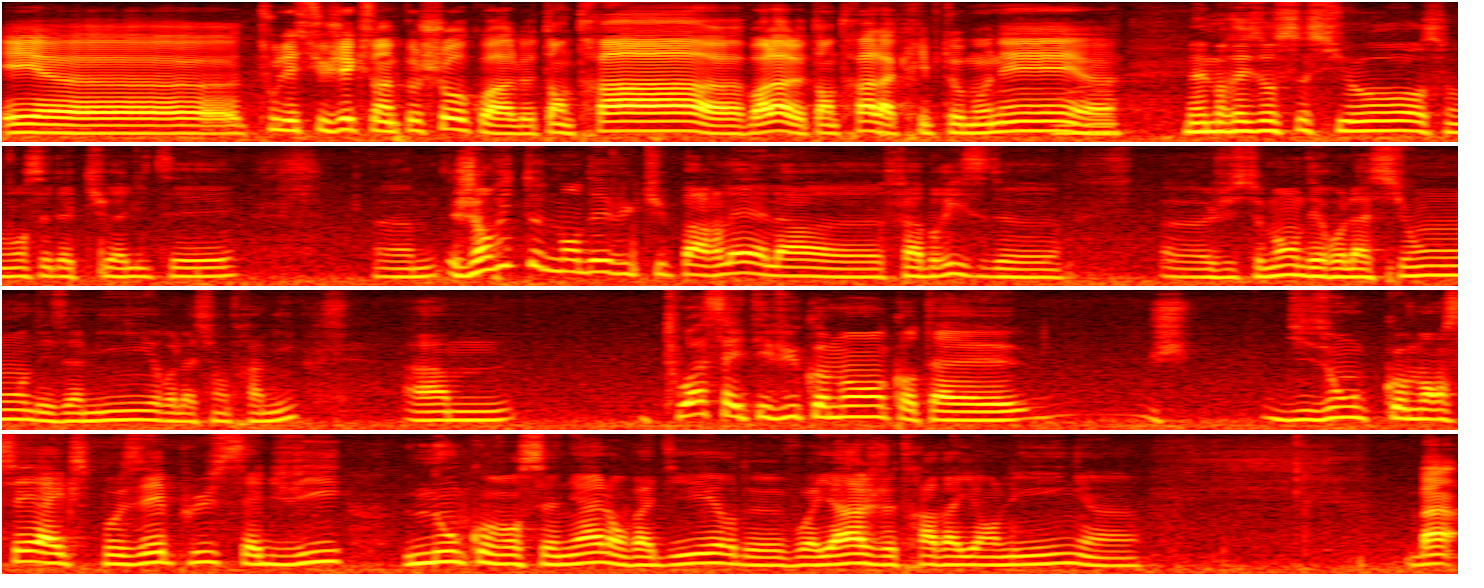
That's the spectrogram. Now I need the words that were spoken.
et euh, tous les sujets qui sont un peu chauds, quoi. Le tantra, euh, voilà, le tantra, la crypto-monnaie. Même réseaux sociaux, en ce moment c'est d'actualité. Euh, J'ai envie de te demander, vu que tu parlais là, euh, Fabrice, euh, justement des relations, des amis, relations entre amis. toi, ça a été vu comment quand tu as, disons, commencé à exposer plus cette vie non conventionnelle, on va dire, de voyage, de travail en ligne Ben,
